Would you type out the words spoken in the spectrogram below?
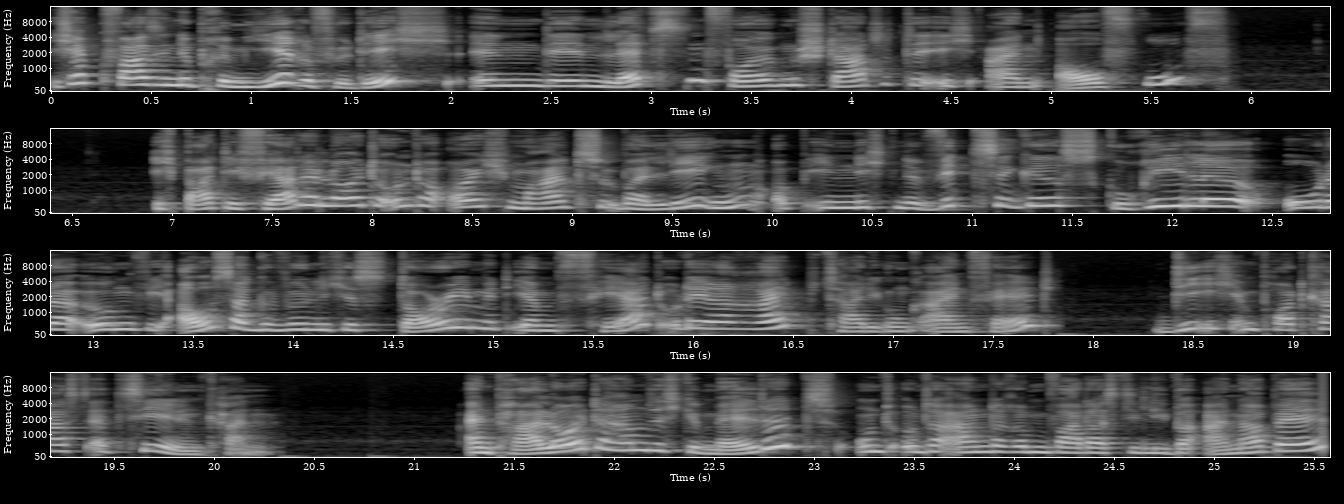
Ich habe quasi eine Premiere für dich. In den letzten Folgen startete ich einen Aufruf ich bat die Pferdeleute unter euch mal zu überlegen, ob ihnen nicht eine witzige, skurrile oder irgendwie außergewöhnliche Story mit ihrem Pferd oder ihrer Reitbeteiligung einfällt, die ich im Podcast erzählen kann. Ein paar Leute haben sich gemeldet und unter anderem war das die liebe Annabelle.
